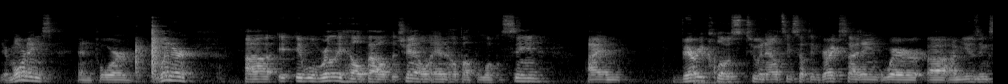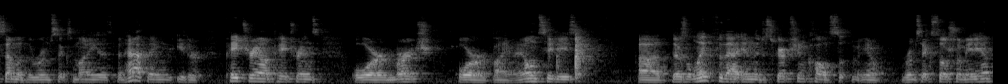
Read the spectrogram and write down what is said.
your mornings and for the winter. Uh, it, it will really help out the channel and help out the local scene. I am very close to announcing something very exciting where uh, I'm using some of the Room 6 money that's been happening, either Patreon patrons or merch or buying my own CDs. Uh, there's a link for that in the description called you know Room 6 social media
